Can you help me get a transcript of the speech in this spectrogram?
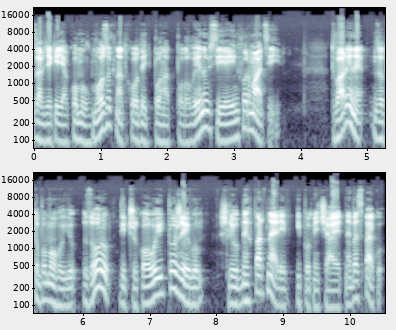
завдяки якому в мозок надходить понад половину всієї інформації. Тварини за допомогою зору відшуковують поживу, шлюбних партнерів і помічають небезпеку.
